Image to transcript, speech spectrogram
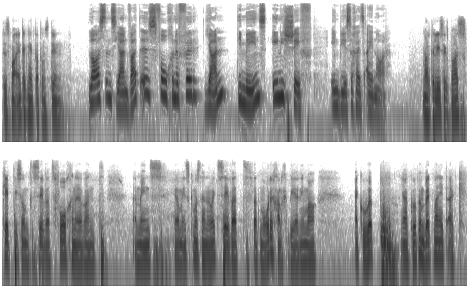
dis maar eintlik net wat ons doen. Laastens Jan, wat is volgende vir Jan, die mens en die chef en besigheidseienaar? Martelise is baie skepties om te sê wat's volgende want 'n mens ja mense kan ons nou nooit sê wat wat môre gaan gebeur nie maar ek hoop ja ek hoop en bid maar net ek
